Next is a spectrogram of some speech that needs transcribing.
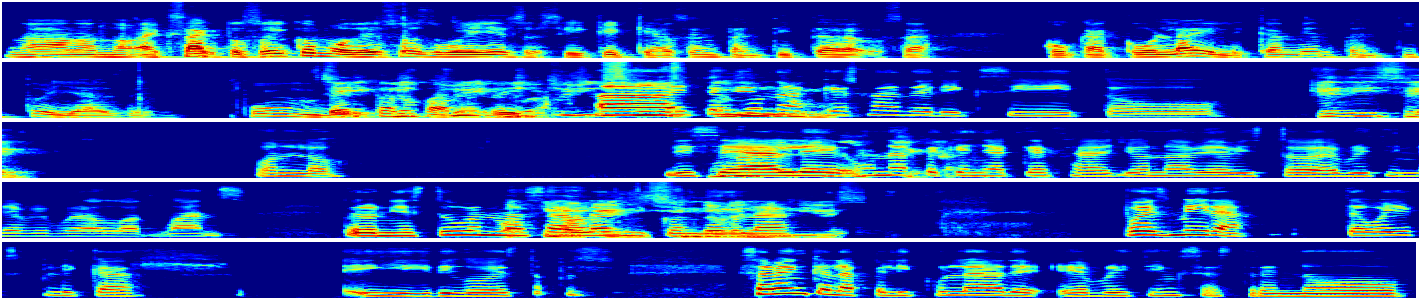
No, no, no, exacto, soy como de esos güeyes así que, que hacen tantita, o sea, Coca-Cola y le cambian tantito y ya es de, pum, Sí, ventas para tuyo- arriba. Ay, tengo una queja de Ericito. ¿Qué dice? Ponlo. Dice Una Ale, pequeña una queja. pequeña queja. Yo no había visto Everything Everywhere All at Once, pero ni estuvo en más salas ni con doblaje. Pues mira, te voy a explicar. y digo, esto pues, saben que la película de Everything se estrenó,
